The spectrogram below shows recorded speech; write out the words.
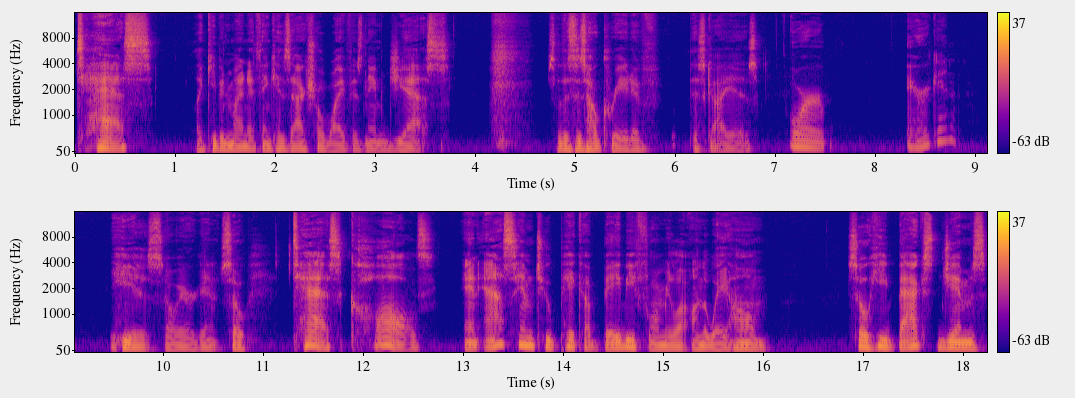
Tess, like keep in mind, I think his actual wife is named Jess. So, this is how creative this guy is. Or arrogant? He is so arrogant. So, Tess calls and asks him to pick up baby formula on the way home. So he backs Jim's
